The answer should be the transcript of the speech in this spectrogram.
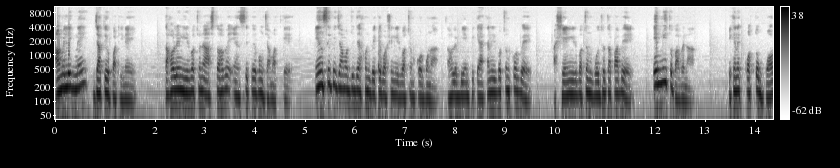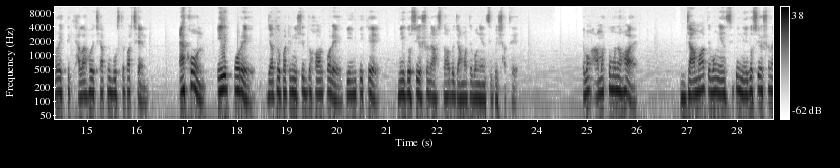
আওয়ামী লীগ নেই, জাতীয় পার্টি নেই। তাহলে নির্বাচনে আসতে হবে এনসিপি এবং জামাতকে। এনসিপি জামাত যদি এখন বেঁকে বসে নির্বাচন করব না, তাহলে বিএনপিকে একা নির্বাচন করবে আর সেই নির্বাচন বৈধতা পাবে, এমনি তো পাবে না। এখানে কত বড় একটি খেলা হয়েছে আপনি বুঝতে পারছেন? এখন এর পরে জাতীয় পার্টি নিষিদ্ধ হওয়ার পরে বিএনপিকে নেগোসিয়েশনে আসতে হবে জামাত এবং এনসিপির সাথে। এবং আমার তো মনে হয়, জামাত এবং এনসিপি নেগোসিয়েশনে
